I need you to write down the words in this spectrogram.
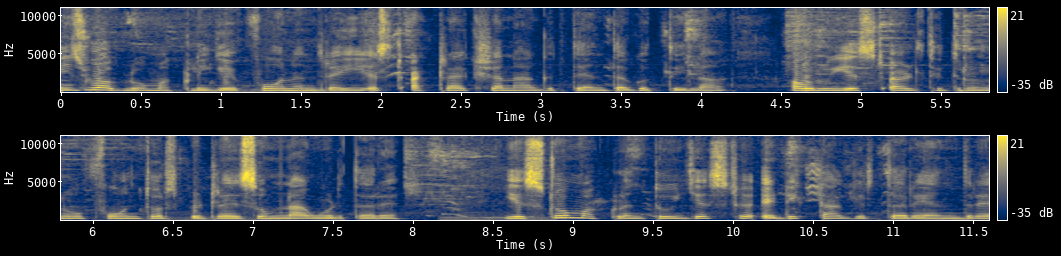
ನಿಜವಾಗ್ಲೂ ಮಕ್ಕಳಿಗೆ ಫೋನ್ ಅಂದರೆ ಎಷ್ಟು ಅಟ್ರಾಕ್ಷನ್ ಆಗುತ್ತೆ ಅಂತ ಗೊತ್ತಿಲ್ಲ. ಅವರು ಎಷ್ಟು ಅಳ್ತಿದ್ರು ಫೋನ್ ತೋರಿಸ್ಬಿಟ್ರೆ ಸುಮ್ಮನಾಗ್ಬಿಡ್ತಾರೆ ಎಷ್ಟೋ ಮಕ್ಕಳಂತೂ ಎಷ್ಟು ಎಡಿಕ್ಟ್ ಆಗಿರ್ತಾರೆ ಅಂದರೆ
